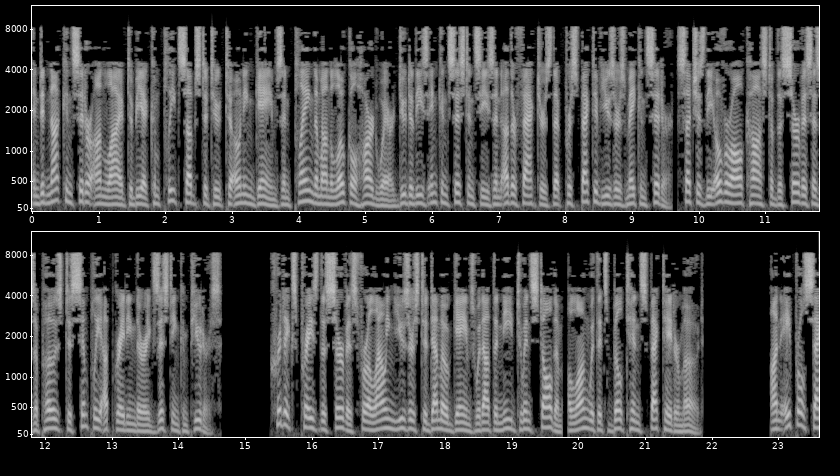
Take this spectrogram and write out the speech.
and did not consider OnLive to be a complete substitute to owning games and playing them on the local hardware due to these inconsistencies and other factors that prospective users may consider, such as the overall cost of the service as opposed to simply upgrading their existing computers. Critics praised the service for allowing users to demo games without the need to install them, along with its built-in spectator mode. On April 2,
